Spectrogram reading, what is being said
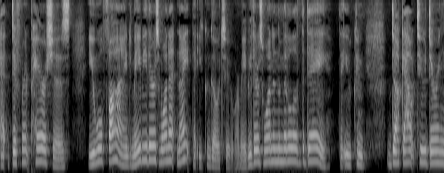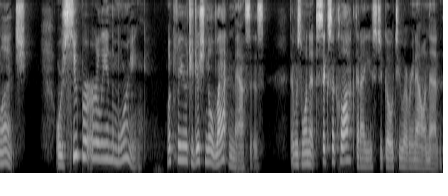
at different parishes, you will find maybe there's one at night that you can go to, or maybe there's one in the middle of the day that you can duck out to during lunch, or super early in the morning. Look for your traditional Latin masses. There was one at six o'clock that I used to go to every now and then.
